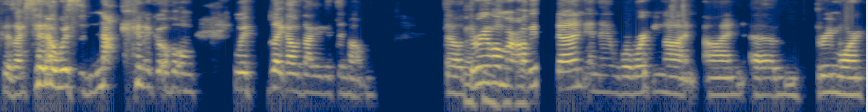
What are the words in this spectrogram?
because I said I was not gonna go home with like I was not gonna get sent home. So That's three of them are obviously done, and then we're working on on um, three more.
